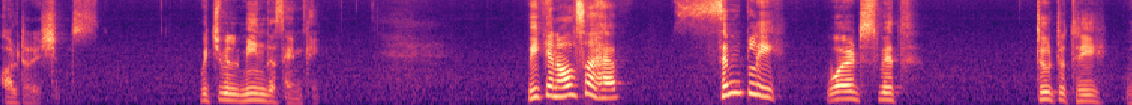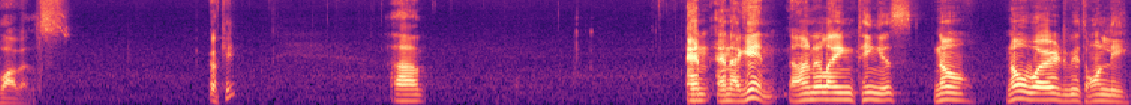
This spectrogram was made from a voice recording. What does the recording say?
alterations which will mean the same thing we can also have simply words with 2 to 3 vowels. Okay? Uh, and, and again the underlying thing is no, no word with only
